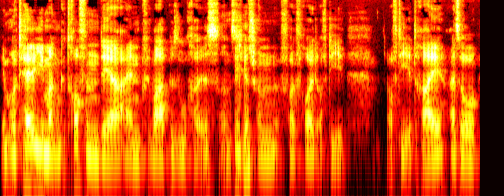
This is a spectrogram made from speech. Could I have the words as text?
im Hotel jemanden getroffen, der ein Privatbesucher ist und sich mhm. jetzt schon voll freut auf die, auf die E3. Also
